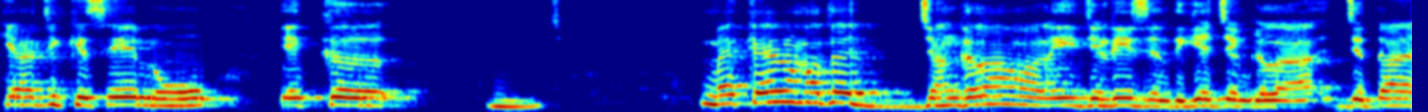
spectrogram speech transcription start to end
ਕਿ ਅੱਜ ਕਿਸੇ ਨੂੰ ਇੱਕ ਮੈਂ ਕਹਿ ਕਹਿਣਾ ਮਤਲਬ ਜੰਗਲਾਂ ਵਾਲੀ ਜਿਹੜੀ ਜ਼ਿੰਦਗੀ ਹੈ ਜੰਗਲਾਂ ਜਿੱਦਾਂ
